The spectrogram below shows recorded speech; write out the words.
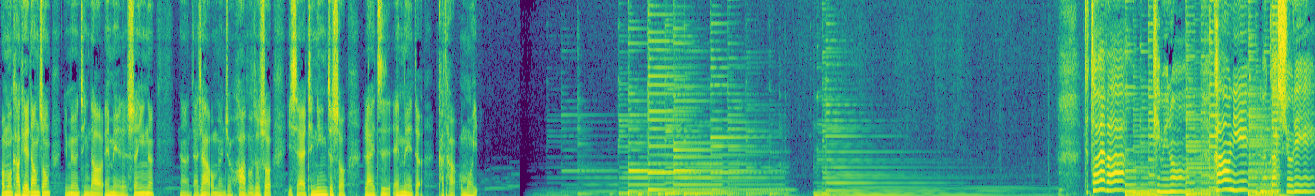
Omokake》当中有没有听到 Aimer 的声音呢？那大家我们就话不多说，一起来听听这首来自 Aimer 的《片想い》。例えば君の颜に 昔より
